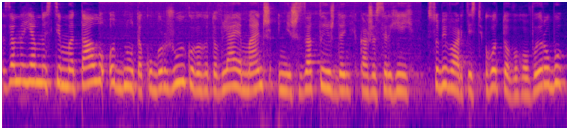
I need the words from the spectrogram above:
За наявності металу одну таку буржуйку виготовляє менш ніж за тиждень, каже Сергій. Собівартість готового виробу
